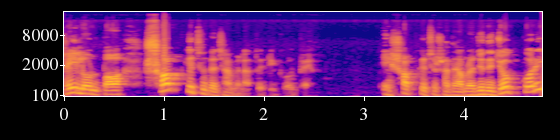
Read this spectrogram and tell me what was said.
সেই লোন পাওয়া সব কিছুতে ঝামেলা তৈরি করবে। এই সব কিছুর সাথে আমরা যদি যোগ করি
